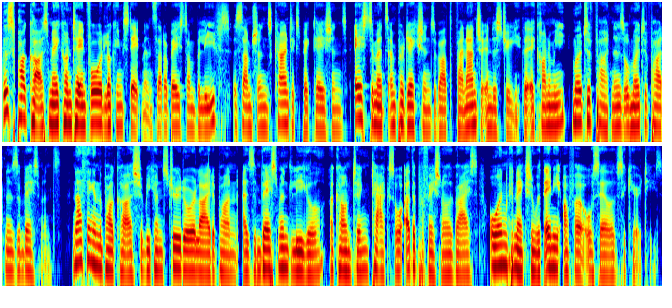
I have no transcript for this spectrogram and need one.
This podcast may contain forward looking statements that are based on beliefs, assumptions, current expectations, estimates, and predictions about the financial industry the economy, motive partners, or motive partners investments. Nothing in the podcast should be construed or relied upon as investment, legal, accounting, tax, or other professional advice, or in connection with any offer or sale of securities.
